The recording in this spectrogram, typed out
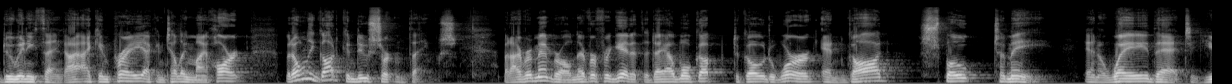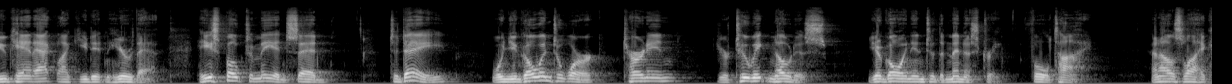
do anything. I, I can pray. I can tell Him my heart. But only God can do certain things. But I remember, I'll never forget it, the day I woke up to go to work and God spoke to me in a way that you can't act like you didn't hear that. He spoke to me and said, Today, when you go into work, turn in your two week notice, you're going into the ministry full time. And I was like,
